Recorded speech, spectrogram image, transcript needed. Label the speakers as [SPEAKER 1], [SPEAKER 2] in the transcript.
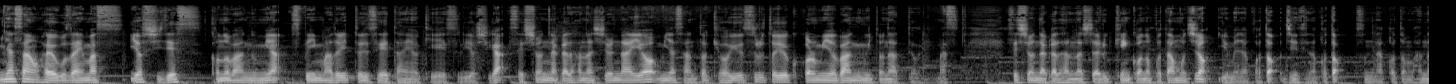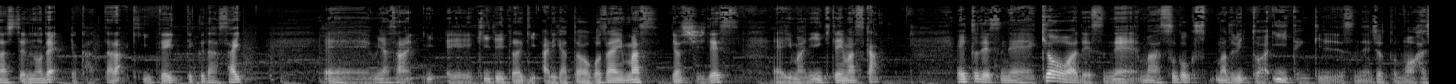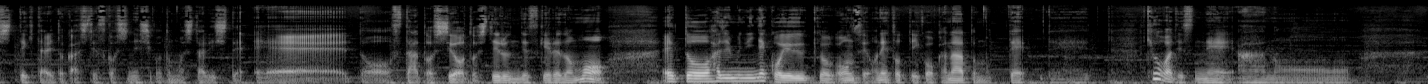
[SPEAKER 1] 皆さんおはようございます。ヨシです。この番組はスペイン・マドリッドで生態を経営するヨシがセッションの中で話している内容を皆さんと共有するという試みの番組となっております。セッションの中で話している健康のことはもちろん、夢のこと、人生のこと、そんなことも話しているので、よかったら聞いていってください。えー皆さん、えー聞いていただきありがとうございます。ヨッシです。えー今に生きていますか？えっとですね、今日はですね、まあすごくマドリッドはいい天気でですね、ちょっともう走ってきたりとかして少しね、仕事もしたりして、えーっと、スタートしようとしてるんですけれども、えっと、初めにね、こういう今日音声をね、撮っていこうかなと思って、で今日はですね、あの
